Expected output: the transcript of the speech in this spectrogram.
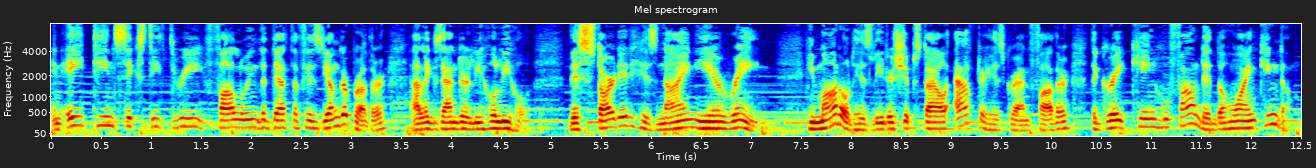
in 1863 following the death of his younger brother, Alexander Liholiho. This started his nine-year reign. He modeled his leadership style after his grandfather, the great king who founded the Hawaiian Kingdom.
